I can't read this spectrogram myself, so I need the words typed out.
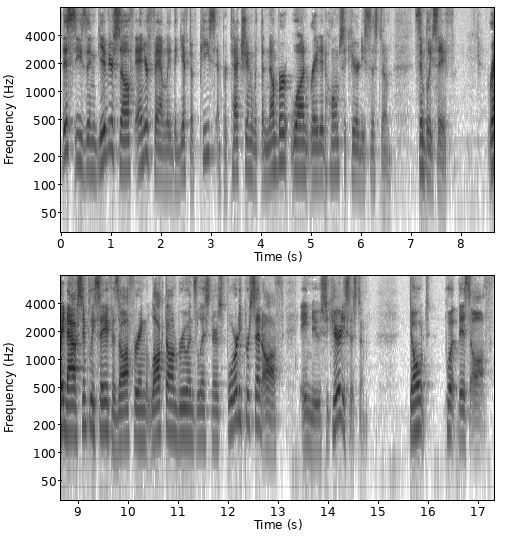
This season, give yourself and your family the gift of peace and protection with the number one rated home security system, SimpliSafe. Right now, SimpliSafe is offering Locked On Bruins listeners 40% off a new security system. Don't put this off.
